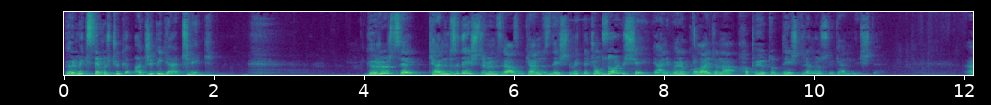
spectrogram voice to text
Görmek istemiyoruz çünkü acı bir gerçek. Görürsek kendimizi değiştirmemiz lazım. Kendimizi değiştirmek de çok zor bir şey. Yani böyle kolaycana hapı yutup değiştiremiyorsun kendini işte. Ee,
